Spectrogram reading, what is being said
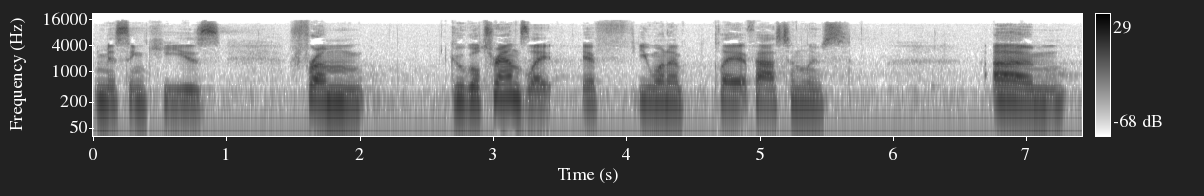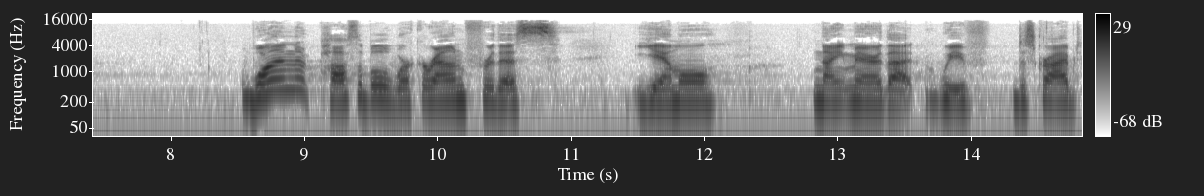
missing keys from Google Translate if you want to play it fast and loose. Um, one possible workaround for this YAML nightmare that we've described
